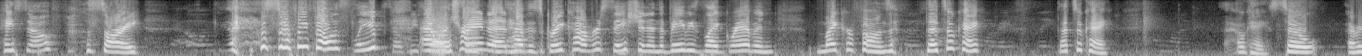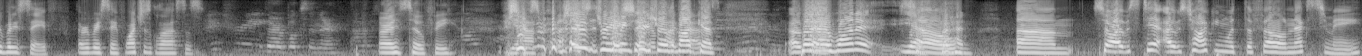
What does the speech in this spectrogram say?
Hey, Soph. Sorry. Sophie fell asleep, Sophie and we're asleep trying to and- have this great conversation, and the baby's like grabbing microphones. That's okay. That's okay. Okay, so everybody's safe. Everybody's safe. Watch his glasses. There are books in there. All right, Sophie. She was, she was dreaming picture of the podcast. But I want to. Yeah. So- go ahead. Um, so I was ta- I was talking with the fellow next to me,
